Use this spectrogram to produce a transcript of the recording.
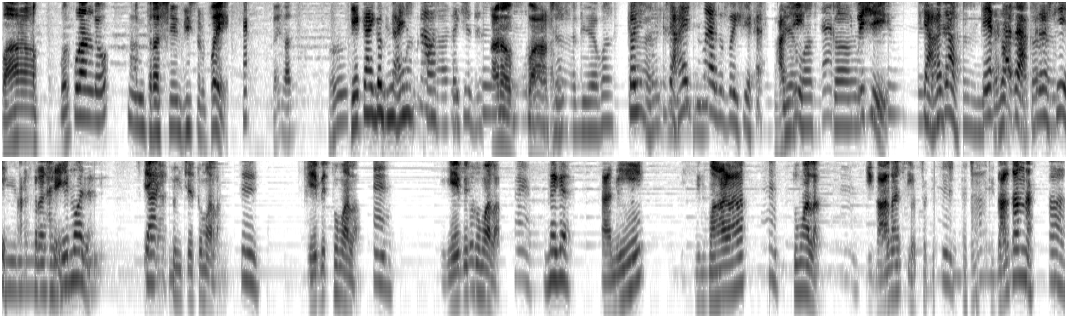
बाप. भरपूर आणले हो. अठराशे वीस रुपये. काय झालं? हे. काय गप्प आहे ना? पैसे? अरे बाप. तरी ते आहेत माझ्याकडे पैसे? आजी पैसे. ते हजार. एक हजार. अकराशे. अकराशे. हे मोजा हे तुमचे तुम्हाला. हं. हे बी तुम्हाला. हं. हे बी तुम्हाला. आणि ही माळा. तुम्हाला. हं. ही ना हा.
